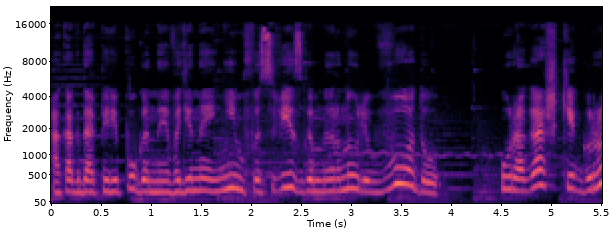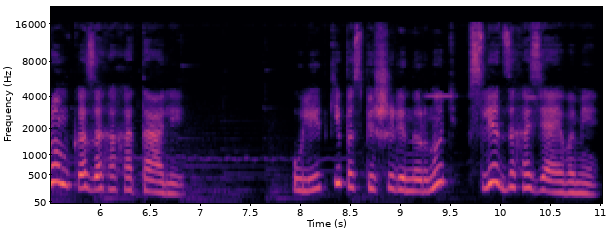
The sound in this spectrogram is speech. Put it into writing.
а когда перепуганные водяные нимфы с визгом нырнули в воду, урагашки громко захохотали. Улитки поспешили нырнуть вслед за хозяевами.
